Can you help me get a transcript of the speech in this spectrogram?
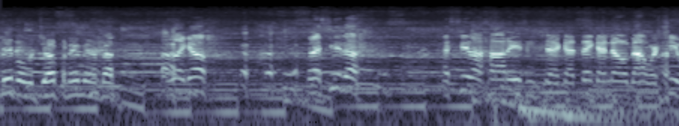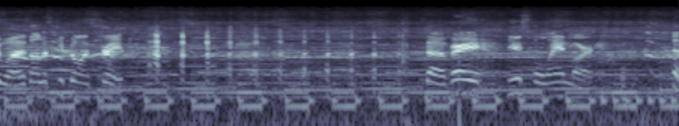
people were jumping in there about. I like, oh, but I see the, I see the hot Asian chick. I think I know about where she was. I'll just keep going straight. It's a very useful landmark.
